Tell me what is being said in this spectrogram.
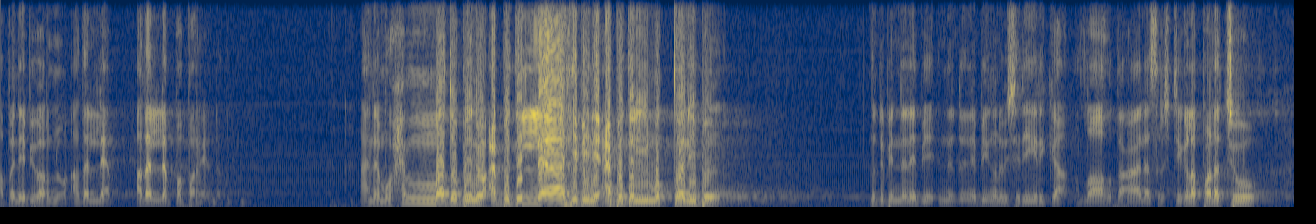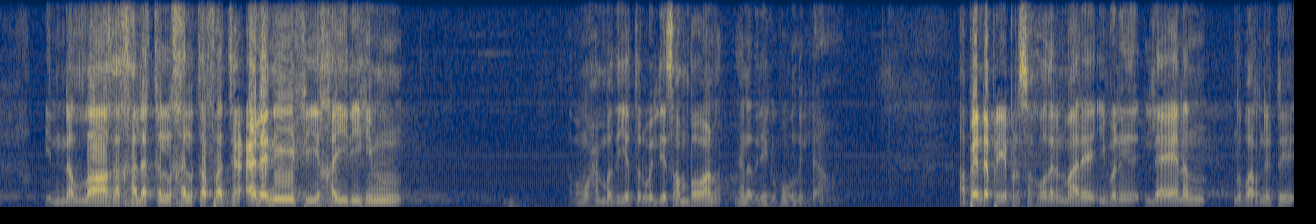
അപ്പൊ നബി പറഞ്ഞു അതല്ല അതല്ല ഇപ്പൊ പറയേണ്ടത്. അന മുഹമ്മദ് അബ്ദുല്ലാഹി അബ്ദുൽ മുത്തലിബ്. എന്നിട്ട് പിന്നെ നബി എന്നിട്ട് നബി ഇങ്ങനെ വിശദീകരിക്കുക. അള്ളാഹു താല സൃഷ്ടികളെ പടച്ചു. അപ്പോൾ മുഹമ്മദീയത്ത് ഒരു വലിയ സംഭവമാണ്. ഞാൻ അതിലേക്ക് പോകുന്നില്ല. അപ്പം എന്റെ പ്രിയപ്പെട്ട സഹോദരന്മാരെ ഇവർ ലയനം എന്ന് പറഞ്ഞിട്ട്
